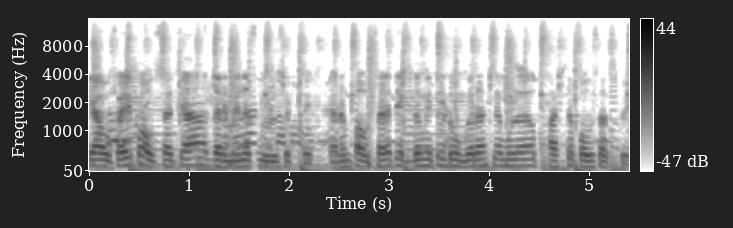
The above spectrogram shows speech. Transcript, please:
या अवकाळी पावसाच्या दरम्यानच मिळू शकते. कारण पावसाळ्यात एकदम इथे डोंगर असल्यामुळं फास्ट पाऊस असतोय.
